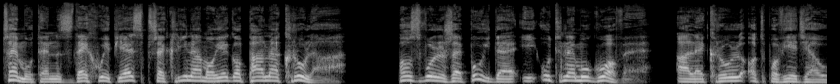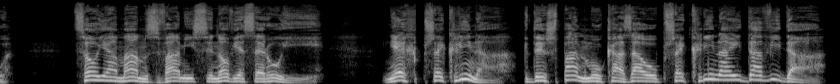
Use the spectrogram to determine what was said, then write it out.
Czemu ten zdechły pies przeklina mojego pana króla? Pozwól, że pójdę i utnę mu głowę. Ale król odpowiedział, co ja mam z wami, synowie Serui? Niech przeklina, gdyż Pan mu kazał, przeklinaj Dawida.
